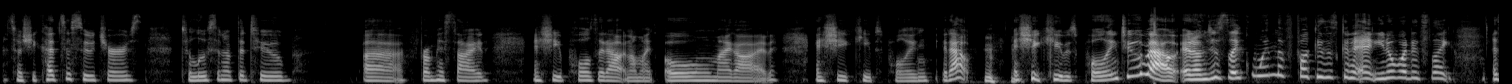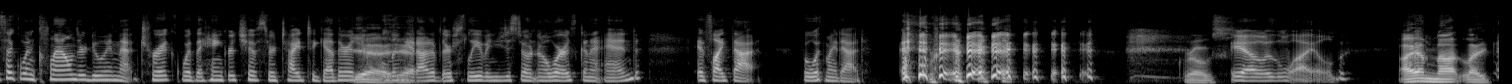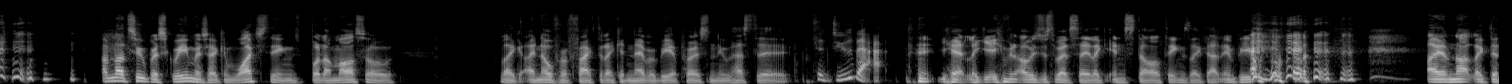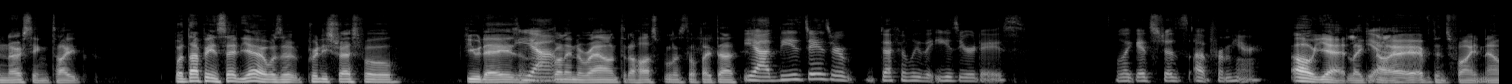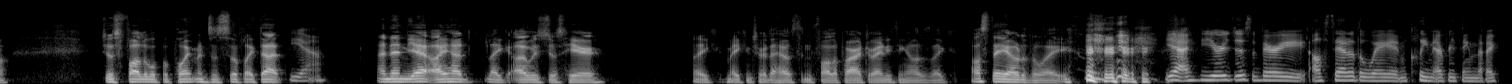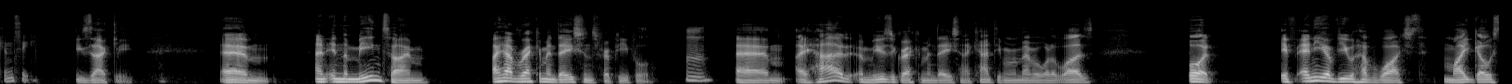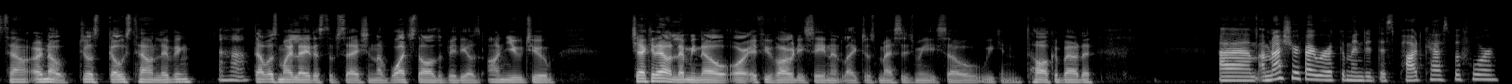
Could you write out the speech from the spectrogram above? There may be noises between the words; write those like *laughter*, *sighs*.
So she cuts the sutures to loosen up the tube uh from his side and she pulls it out and I'm like, "Oh my god." And she keeps pulling it out. *laughs* and she keeps pulling tube out and I'm just like, "When the fuck is this going to end?" You know what it's like? It's like when clowns are doing that trick where the handkerchiefs are tied together and Yeah, they're pulling yeah. it out of their sleeve and you just don't know where it's going to end. It's like that, but with my dad. *laughs* *laughs* Gross. yeah, it was wild. I am not like I'm not super squeamish. I can watch things, but I'm also like I know for a fact that I could never be a person who has to To do that. *laughs* yeah, like even I was just about to say like install things like that in people. *laughs* I am not like the nursing type. But that being said, yeah, it was a pretty stressful few days and Yeah. running around to the hospital and stuff like that. Yeah, these days are definitely the easier days. Like it's just up from here. Oh yeah, like uh, Yeah. e- everything's fine now. Just follow up appointments and stuff like that. Yeah. And then yeah, I had like I was just here like making sure the house didn't fall apart or anything. I was like, I'll stay out of the way. *laughs* *laughs* Yeah, you're just very I'll stay out of the way and clean everything that I can see. exactly. Um and in the meantime, I have recommendations for people. Mm. Um I had a music recommendation. I can't even remember what it was. But if any of you have watched My Ghost Town or no, just Ghost Town Living, Uh-huh. That was my latest obsession. I've watched all the videos on YouTube. Check it out and let me know. Or if you've already seen it, like just message me so we can talk about it. Um I'm not sure if I recommended this podcast before,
